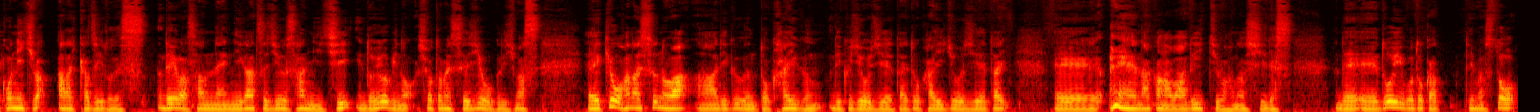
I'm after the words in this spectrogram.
こんにちは荒木和弘です。令和3年2月13日土曜日のショートメッセージをお送りします、えー、今日お話しするのは陸軍と海軍陸上自衛隊と海上自衛隊、えー、仲が悪いっていうお話です。で、えー、どういうことかと言いますと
